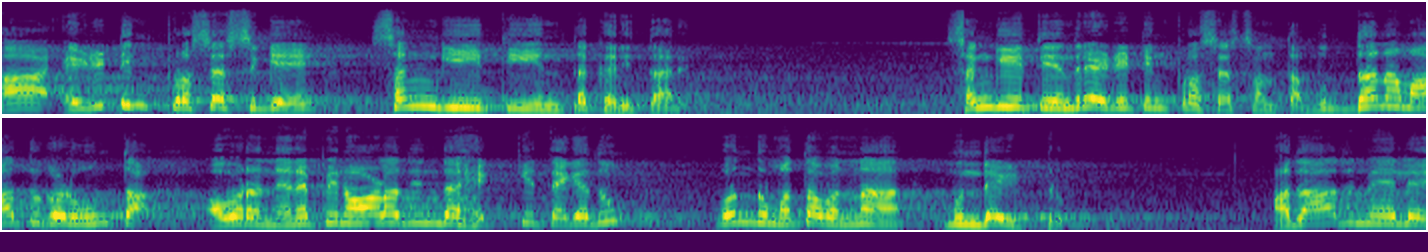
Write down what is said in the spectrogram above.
ಆ ಎಡಿಟಿಂಗ್ ಪ್ರೊಸೆಸ್ಗೆ ಸಂಗೀತಿ ಅಂತ ಕರೀತಾರೆ. ಸಂಗೀತಿ ಅಂದರೆ ಎಡಿಟಿಂಗ್ ಪ್ರೊಸೆಸ್ ಅಂತ. ಬುದ್ಧನ ಮಾತುಗಳು ಅಂತ ಅವರ ನೆನಪಿನೋಳದಿಂದ ಹೆಕ್ಕಿ ತೆಗೆದು ಒಂದು ಮತವನ್ನು ಮುಂದೆ ಇಟ್ಟರು ಅದಾದ ಮೇಲೆ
